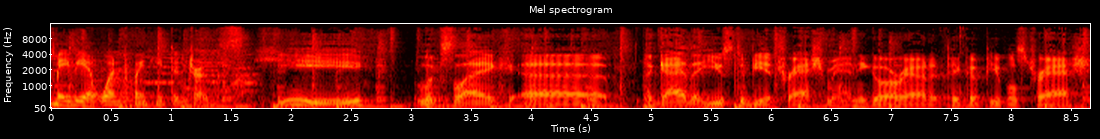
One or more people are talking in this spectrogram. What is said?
Maybe at one point he did drugs. He looks like uh, a guy that used to be a trash man. He'd go around and pick up people's trash,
